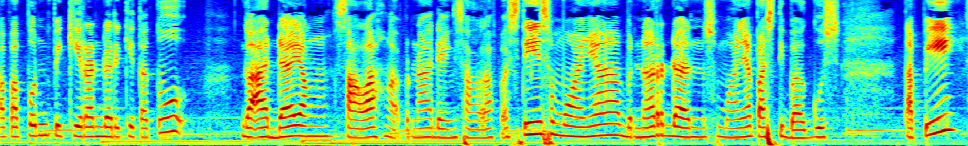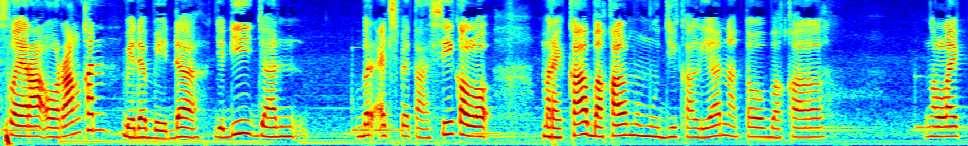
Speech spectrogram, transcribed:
apa pun pikiran dari kita tuh nggak ada yang salah nggak pernah ada yang salah. Pasti semuanya benar dan semuanya pasti bagus. Tapi selera orang kan beda-beda. Jadi jangan berekspektasi kalau mereka bakal memuji kalian atau bakal nge-like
